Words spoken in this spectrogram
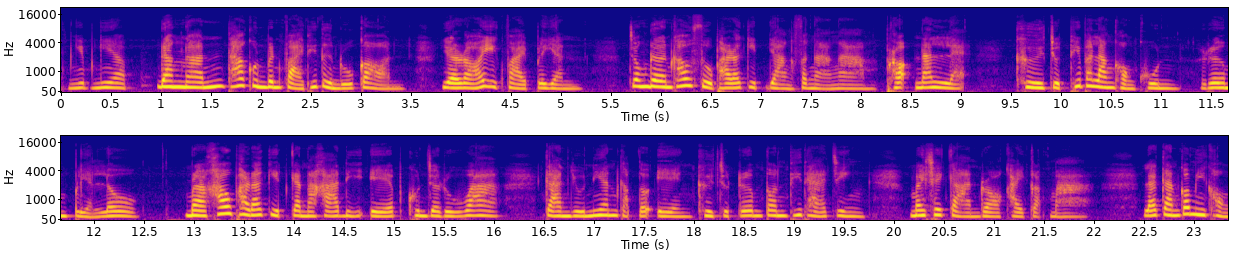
บเงียบๆ ดังนั้นถ้าคุณเป็นฝ่ายที่ตื่นรู้ก่อน อย่ารอให้อีกฝ่ายเปลี่ยน จงเดินเข้าสู่ภารกิจอย่างสง่างาม เพราะนั่นแหละ คือจุดที่พลังของคุณเริ่มเปลี่ยนโลก มาเข้าภารกิจกันนะคะ DF คุณจะรู้ว่า การยูเนียนกับตัวเองคือจุดเริ่มต้นที่แท้จริง ไม่ใช่การรอใครกลับมา และกันก็มีของ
